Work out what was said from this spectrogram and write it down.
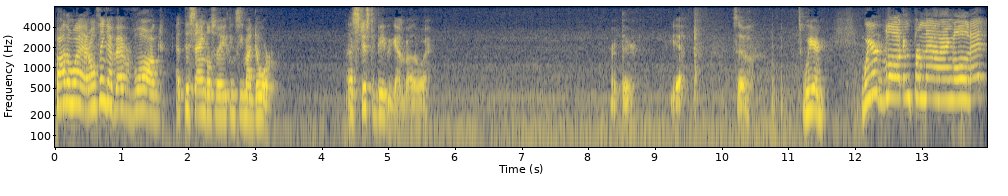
By the way, I don't think I've ever vlogged at this angle so you can see my door. That's just a BB gun, by the way. Right there. Yeah. So, it's weird. Weird vlogging from that angle, that.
